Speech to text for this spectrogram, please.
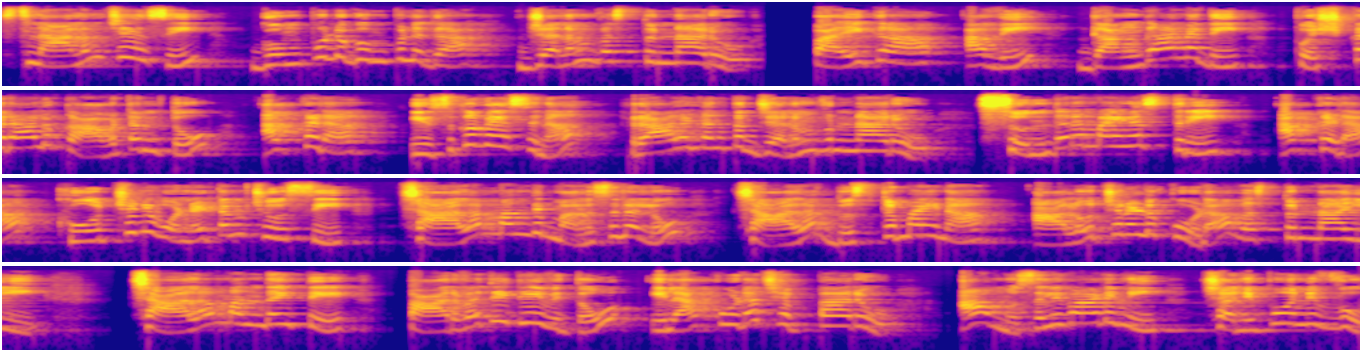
స్నానం చేసి గుంపులు గుంపులుగా జనం వస్తున్నారు. పైగా అవి గంగా నది పుష్కరాలు కావటంతో అక్కడ ఇసుక వేసిన రాలనంత జనం ఉన్నారు. సుందరమైన స్త్రీ అక్కడ కూర్చుని ఉండటం చూసి చాలా మంది మనసులలో చాలా దుష్టమైన ఆలోచనలు కూడా వస్తున్నాయి. చాలా మందైతే పార్వతీదేవితో ఇలా కూడా చెప్పారు ఆ ముసలివాడిని చనిపోనివ్వు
